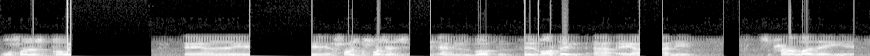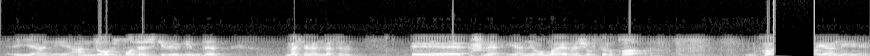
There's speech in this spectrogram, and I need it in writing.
وحجج قوية آه حجج أهل الباطل. الباطل يعني سبحان الله زي يعني عندهم حجج كتير جدا. مثلا مثلا آه، إحنا يعني والله أنا شفت لقاء لقاء يعني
